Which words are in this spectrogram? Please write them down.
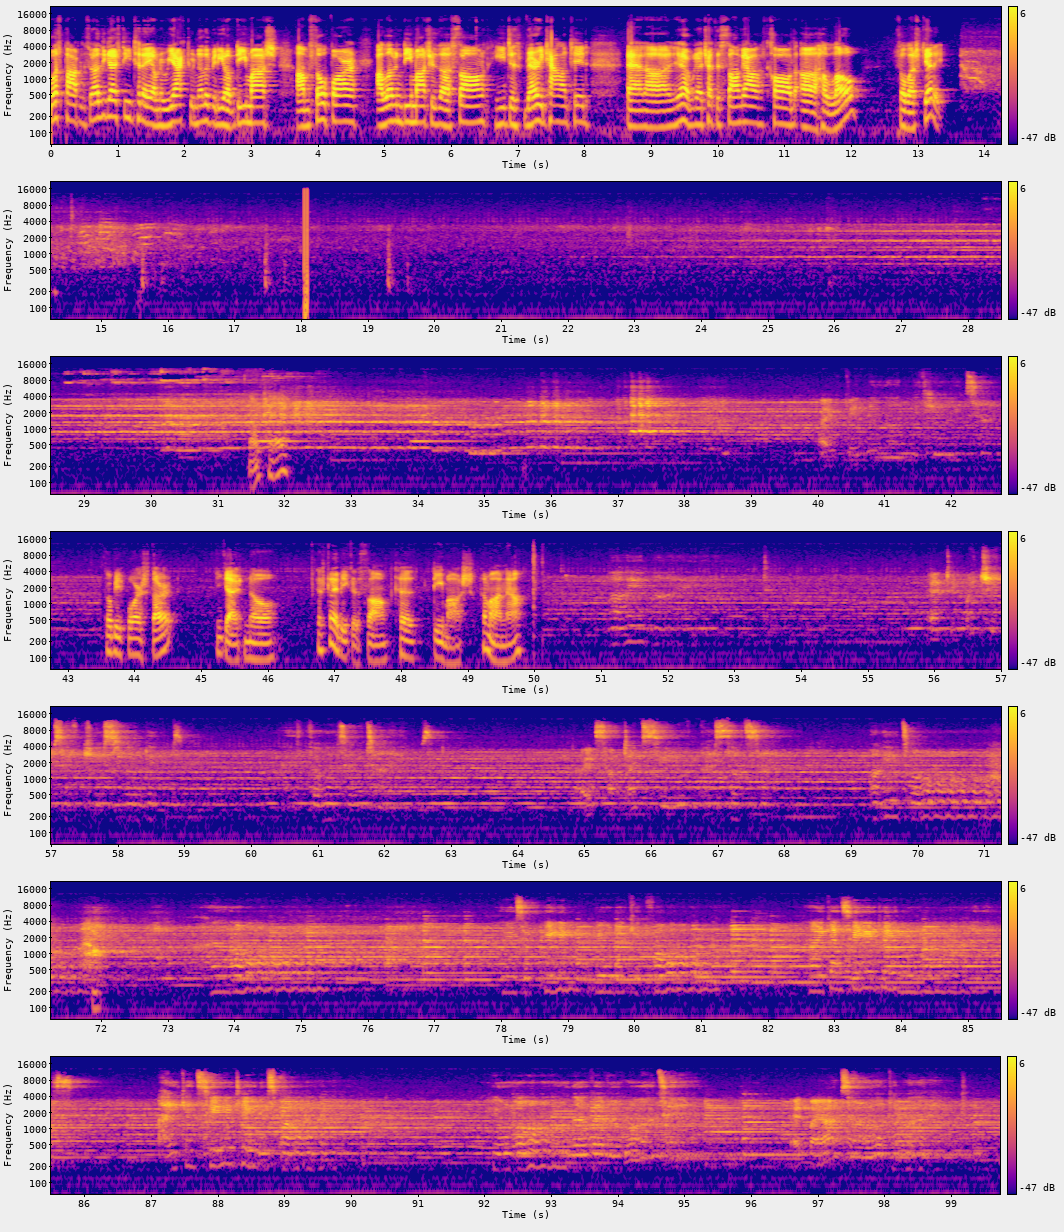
what's popping? So as you guys see today, I'm gonna react to another video of Dimash. Um, so far, I'm loving Dimash's uh, song. He's just very talented. And uh, yeah, we're gonna check this song out. It's called uh, Hello. So let's get it. Okay. So before I start, you guys know it's gonna be a good song, cause Dimash. Come on now.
